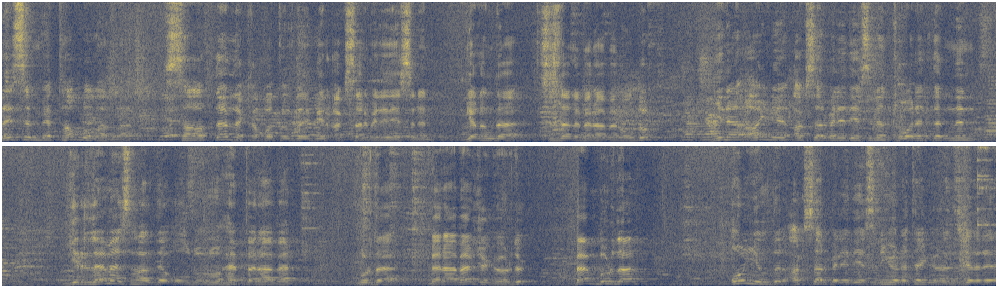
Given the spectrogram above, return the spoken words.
resim ve tablolarla saatlerle kapatıldığı bir Aksar Belediyesi'nin yanında sizlerle beraber oldum. Yine aynı Aksar Belediyesi'nin tuvaletlerinin girilemez halde olduğunu hep beraber burada beraberce gördük. Ben buradan 10 yıldır Aksar Belediyesi'ni yöneten yöneticilere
